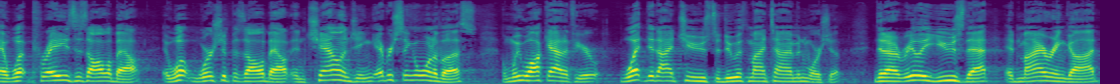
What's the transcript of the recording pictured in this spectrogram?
at what praise is all about, and what worship is all about, and challenging every single one of us when we walk out of here what did I choose to do with my time in worship? Did I really use that admiring God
